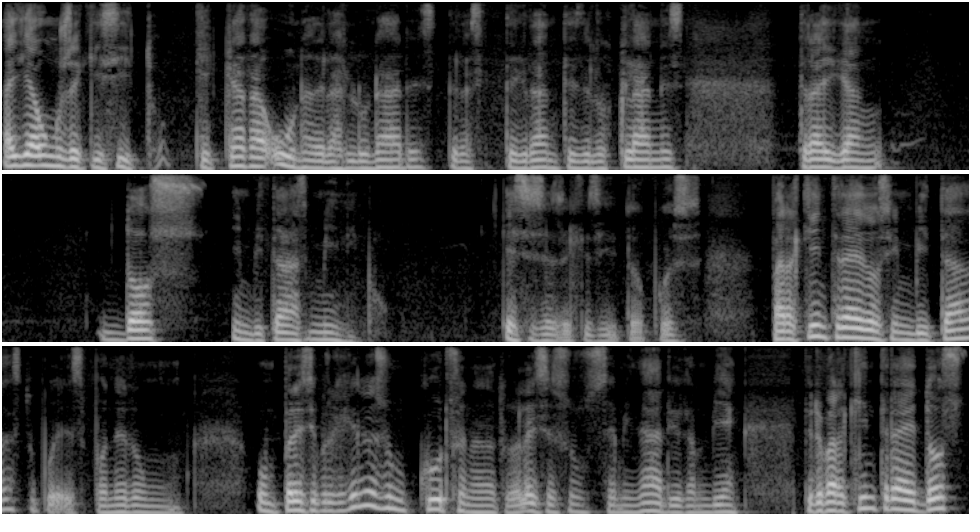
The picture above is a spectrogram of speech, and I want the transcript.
haya un requisito, que cada una de las lunares, de las integrantes de los clanes, traigan dos invitadas mínimo, Ese es el requisito. Pues para quien trae dos invitadas, tú puedes poner un, un precio, porque aquello es un curso en la naturaleza, es un seminario también. Pero para quien trae dos,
